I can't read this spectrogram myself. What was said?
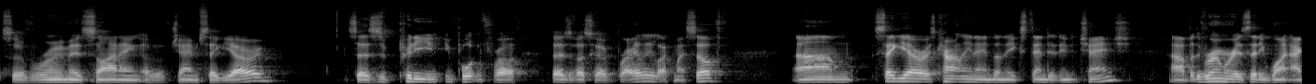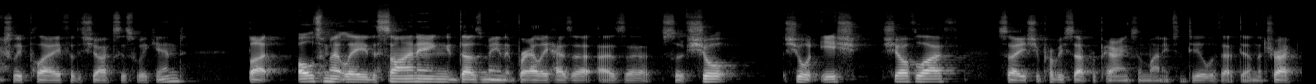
sort of rumoured signing of James Segeyaro. So this is pretty important for those of us who have Brailey, like myself. Um, Segeyaro is currently named on the extended interchange. Uh, but the rumor is that he won't actually play for the Sharks this weekend. But ultimately, the signing does mean that Brailey has a has a sort of short, short-ish shelf life. So you should probably start preparing some money to deal with that down the track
